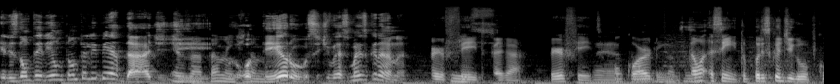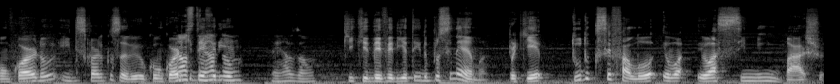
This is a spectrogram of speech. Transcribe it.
eles não teriam tanta liberdade de Exatamente, roteiro se tivesse mais grana. Perfeito, Isso. pegar. Perfeito, É, concordo. exatamente. Então, assim, então por isso que eu digo, eu concordo e discordo com você. Eu concordo Não, que tem deveria, razão. Tem razão. que, que deveria ter ido pro cinema. Porque tudo que você falou, eu, eu assino embaixo.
